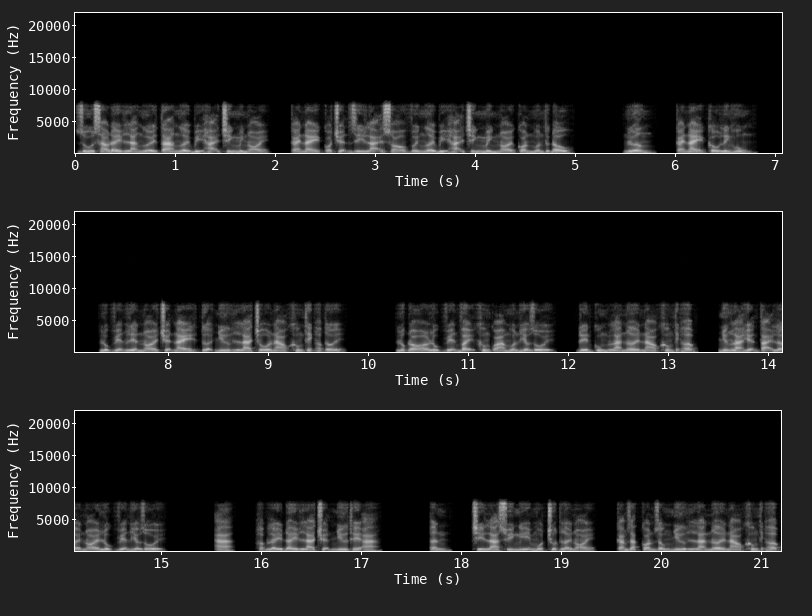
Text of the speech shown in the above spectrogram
Dù sao đây là người ta người bị hại chính mình nói, cái này có chuyện gì lại so với người bị hại chính mình nói còn muốn từ đâu. Nương, cái này cậu linh hùng. Lục viễn liền nói chuyện này tựa như là chỗ nào không thích hợp tới lúc đó lục viễn vậy không quá muốn hiểu rồi, đến cùng là nơi nào không thích hợp, nhưng là hiện tại lời nói lục viễn hiểu rồi. A, hợp lấy đây là chuyện như thế a? Ân, chỉ là suy nghĩ một chút lời nói, cảm giác còn giống như là nơi nào không thích hợp.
